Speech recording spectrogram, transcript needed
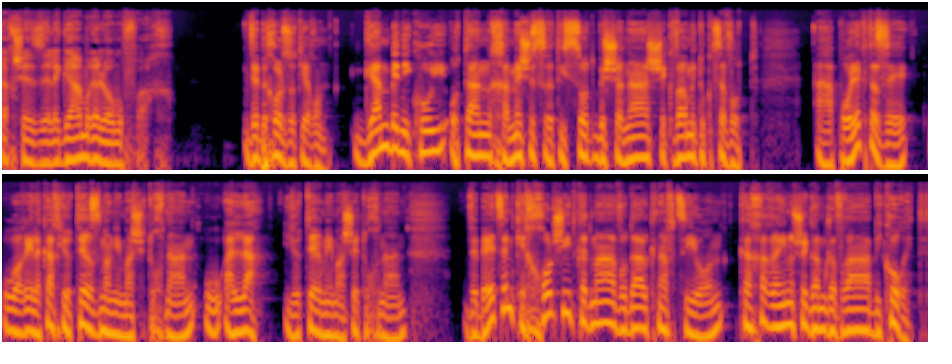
כך שזה לגמרי לא מופרך. ובכל זאת, ירון, גם בניכוי אותן 15 טיסות בשנה שכבר מתוקצבות, הפרויקט הזה, הוא הרי לקח יותר זמן ממה שתוכנן, הוא עלה יותר ממה שתוכנן, ובעצם ככל שהתקדמה העבודה על כנף ציון, ככה ראינו שגם גברה הביקורת.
